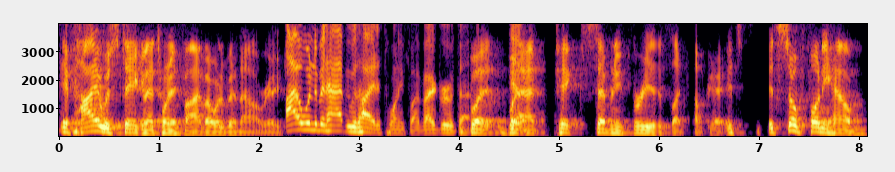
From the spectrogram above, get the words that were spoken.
If Hyatt was taken at 25, I would have been outraged. I wouldn't have been happy with Hyatt at 25. I agree with that. But but yeah. at pick 73, it's like okay, it's it's so funny how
